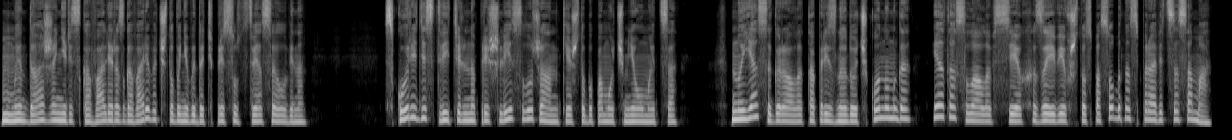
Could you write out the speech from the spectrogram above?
Мы даже не рисковали разговаривать, чтобы не выдать присутствие Селвина. Вскоре действительно пришли служанки, чтобы помочь мне умыться. Но я сыграла капризную дочь конунга и отослала всех, заявив, что способна справиться сама.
